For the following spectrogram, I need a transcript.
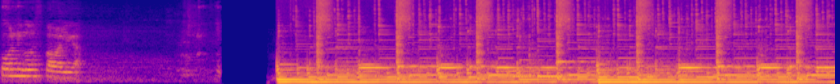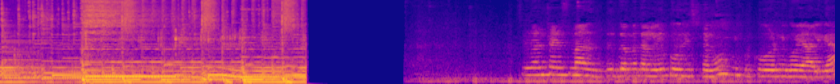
కోడిని కోసుకోవాలి ఇక. చూడండి ఫ్రెండ్స్ మా దుర్గమ్మ తల్లిని పూజించినాము ఇప్పుడు కోడిని కోయాలిగా.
